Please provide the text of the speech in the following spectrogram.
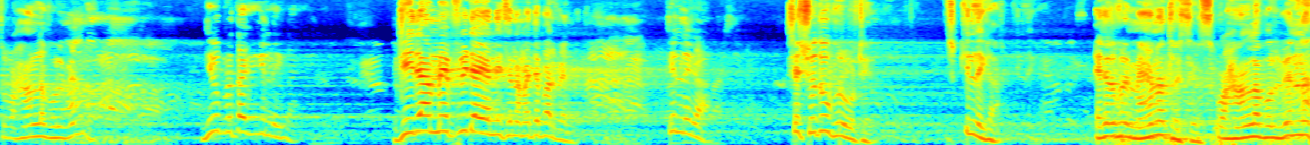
সুবহানাল্লাহ বলবেন না। ঘি উপরে থাকে কি লেগা? জিরা আপনি ফ্রিডাইয়া নিচে নামাইতে পারবেন। কি লেগা? সে শুধু উপরে উঠে কি লেগা? এটার উপরে মেহনত হয়েছে, সুবহানাল্লাহ বলবেন না।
